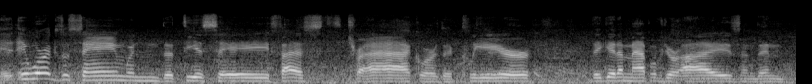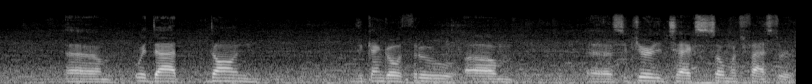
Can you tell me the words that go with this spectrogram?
it, it works the same when the TSA fast track or the clear. They get a map of your eyes, and then um, with that done, you can go through um, uh, security checks so much faster.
